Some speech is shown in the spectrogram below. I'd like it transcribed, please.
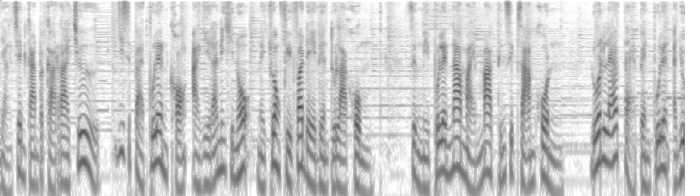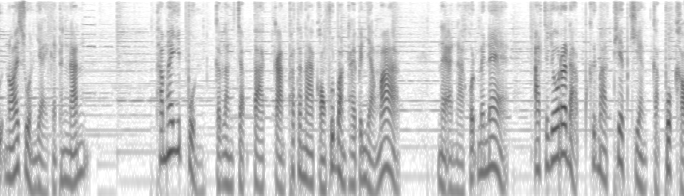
อย่างเช่นการประกาศรายชื่อ 28 ผู้เล่นของอากิระนิชิโนะในช่วงฟีฟ่าเดย์เดือนตุลาคม ซึ่งมีผู้เล่นหน้าใหม่มากถึง 13 คน ล้วนแล้วแต่เป็นผู้เล่นอายุน้อยส่วนใหญ่กันทั้งนั้น ทำให้ญี่ปุ่นกำลังจับตาการพัฒนาของฟุตบอลไทยเป็นอย่างมาก ในอนาคตไม่แน่ อาจจะยกระดับขึ้นมาเทียบเคียงกับพวกเขา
